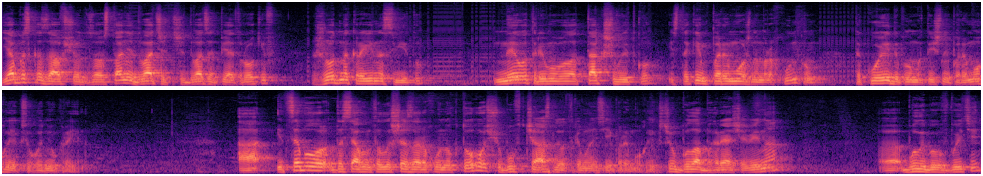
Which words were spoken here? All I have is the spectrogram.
Я би сказав, що за останні 20 чи 25 років жодна країна світу не отримувала так швидко і з таким переможним рахунком такої дипломатичної перемоги, як сьогодні Україна. А, і це було досягнуто лише за рахунок того, що був час для отримання цієї перемоги. Якщо була б гаряча війна, е, були б вбиті,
